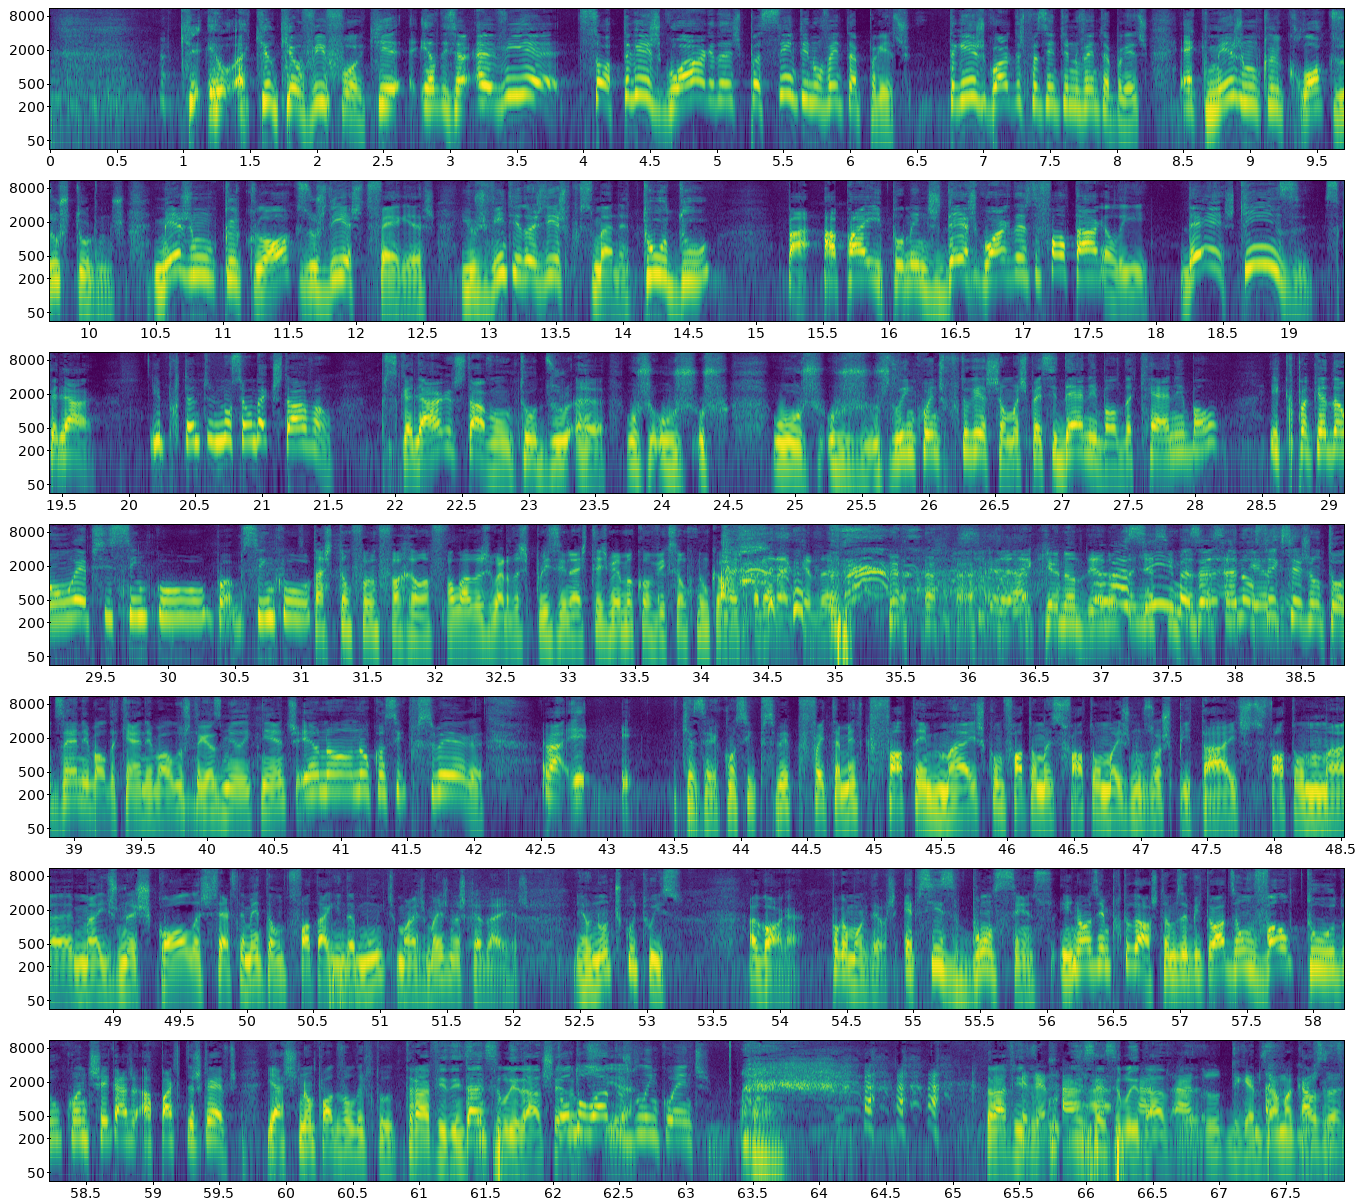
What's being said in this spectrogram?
que eu- aquilo que eu vi foi que ele dizia havia só três guardas para 190 presos. Três guardas para 190 presos. É que mesmo que lhe coloques os turnos, mesmo que lhe coloques os dias de férias e os 22 dias por semana, tudo, pá, há para aí pelo menos 10 guardas de faltar ali. 10, 15, se calhar. E, portanto, não sei onde é que estavam. Se calhar estavam todos uh, os, os, os, os, delinquentes portugueses, são uma espécie de Hannibal da Cannibal, e que para cada um é preciso cinco, cinco Estás tão fanfarrão a falar das guardas prisionais, tens mesmo a convicção que nunca vais parar a cada. é que eu não, eu não Ah, tenho sim, assim mas a, a não ser que sejam todos Hannibal da Cannibal, os 13.500, eu não, não consigo perceber. Ah, e- e- Quer dizer, eu consigo perceber perfeitamente que faltem meios, como faltam meios, se faltam meios nos hospitais, se faltam meios nas escolas, certamente hão de faltar ainda muito mais meios nas cadeias. Eu não discuto isso. Agora, por amor de Deus, é preciso bom senso. E nós em Portugal estamos habituados a um vale tudo quando chega à à parte das greves. E acho que não pode valer tudo. Terá havido Portanto, insensibilidade, Estou do lado dos delinquentes. Terá havido dizer, há- insensibilidade há- há- digamos, há uma causa.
